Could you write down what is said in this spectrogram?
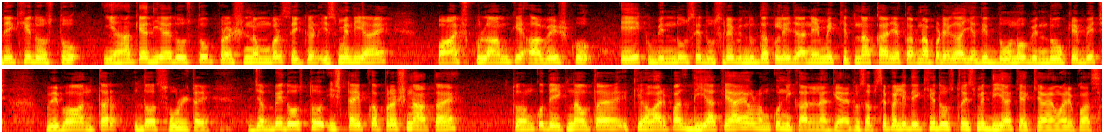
देखिए दोस्तों, यहाँ क्या दिया है दोस्तों? प्रश्न नंबर सेकंड। इसमें दिया है, पाँच गुलाम के आवेश को एक बिंदु से दूसरे बिंदु तक ले जाने में कितना कार्य करना पड़ेगा? यदि दोनों बिंदुओं के बीच विभव अंतर दस वोल्ट है। जब भी दोस्तों इस टाइप का प्रश्न आता है तो हमको देखना होता है कि हमारे पास दिया क्या है और हमको निकालना क्या है। तो सबसे पहले देखिए दोस्तों, इसमें दिया क्या क्या है हमारे पास?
